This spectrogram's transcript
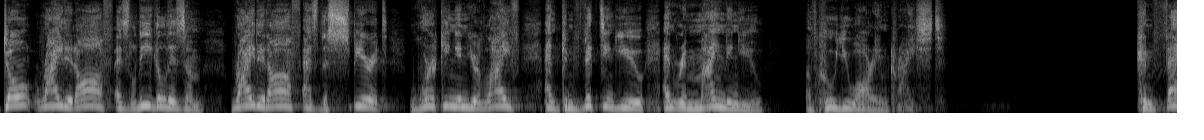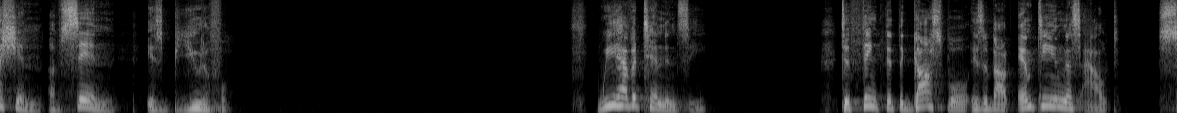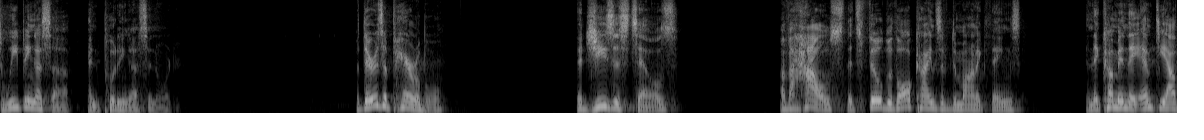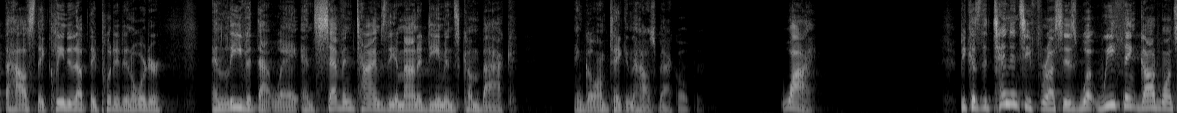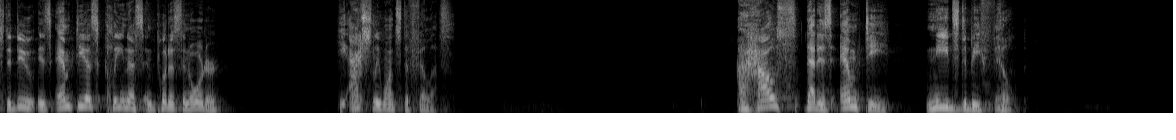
don't write it off as legalism. Write it off as the Spirit working in your life and convicting you and reminding you of who you are in Christ. Confession of sin is beautiful. We have a tendency to think that the gospel is about emptying us out, sweeping us up, and putting us in order. But there is a parable that Jesus tells of a house that's filled with all kinds of demonic things. And they come in, they empty out the house, they clean it up, they put it in order, and leave it that way. And seven times the amount of demons come back and go, I'm taking the house back over. Why? Because the tendency for us is what we think God wants to do is empty us, clean us, and put us in order. He actually wants to fill us. A house that is empty needs to be filled.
